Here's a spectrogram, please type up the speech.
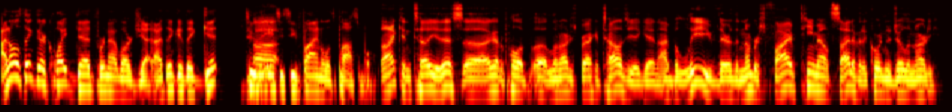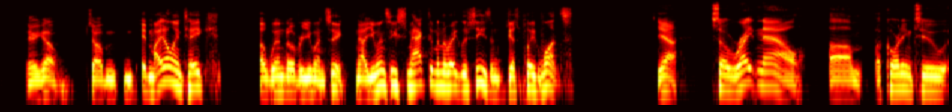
I don't think they're quite dead for an at large yet. I think if they get to the Uh, ACC final, it's possible. I can tell you this. Uh, I got to pull up uh, Lunardi's bracketology again. I believe they're the numbers five team outside of it, according to Joe Lunardi. There you go. So it might only take a win over UNC. Now UNC smacked them in the regular season, just played once. Yeah. So right now, um, according to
